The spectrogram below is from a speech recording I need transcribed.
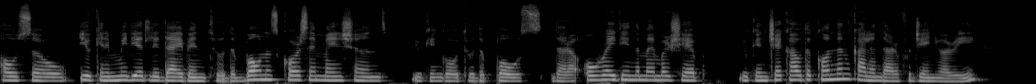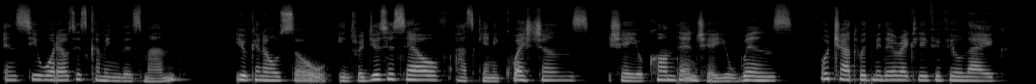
Also, you can immediately dive into the bonus course I mentioned. You can go through the posts that are already in the membership. You can check out the content calendar for January and see what else is coming this month. You can also introduce yourself, ask any questions, share your content, share your wins, or chat with me directly if you feel like.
